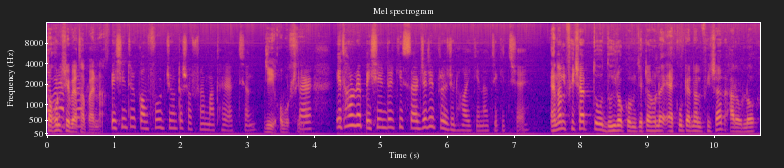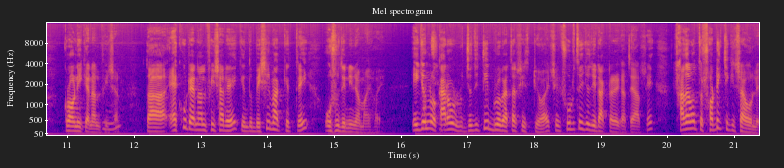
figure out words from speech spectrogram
তখন সে ব্যথা পায় না। পেশেন্টের কমফোর্ট জোনটা সবসময় মাথায় রাখছেন। জি অবশ্যই। স্যার এই ধরনের পেশেন্টদের কি সার্জারির প্রয়োজন হয় কিনা চিকিৎসায়? অ্যানাল ফিসার তো দুই রকম যেটা হলো অ্যাকুট অ্যানাল ফিসার আর হলো ক্রনিক অ্যানাল ফিসার তা অ্যাকুট অ্যানাল ফিসারে কিন্তু বেশিরভাগ ক্ষেত্রেই ওষুধে নিরাময় হয়। এই জন্য কারোর যদি তীব্র ব্যথার সৃষ্টি হয়, সে শুরুতেই যদি ডাক্তারের কাছে আসে, সাধারণত সঠিক চিকিৎসা হলে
